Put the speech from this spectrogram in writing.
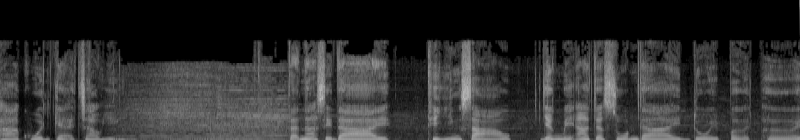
ค่าควรแก่เจ้าหญิง แต่น่าเสียดายที่หญิงสาว ยังไม่อาจจะสวมได้โดยเปิดเผย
